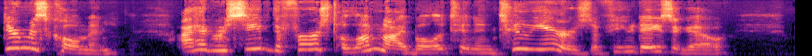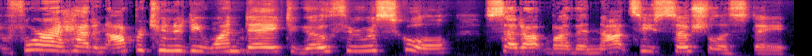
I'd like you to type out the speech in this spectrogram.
Dear Miss Coleman, I had received the first alumni bulletin in two years a few days ago before I had an opportunity one day to go through a school set up by the Nazi socialist state.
